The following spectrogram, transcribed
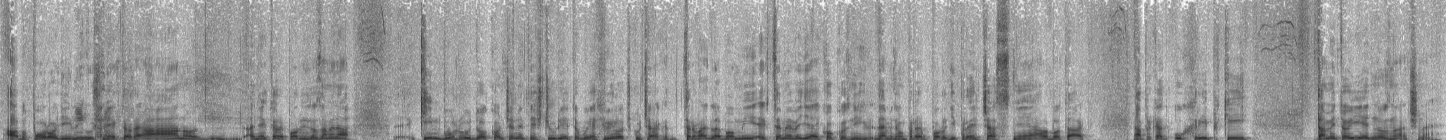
alebo porodili niektoré už niektoré, áno, a niektoré porodili. To znamená, kým budú dokončené tie štúdie, to bude chvíľočku čak, trvať, lebo my chceme vedieť aj koľko z nich, dajme tomu, porodí predčasne, alebo tak. Napríklad u chrípky, tam je to jednoznačné.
